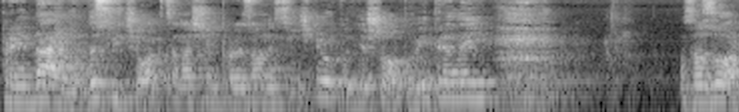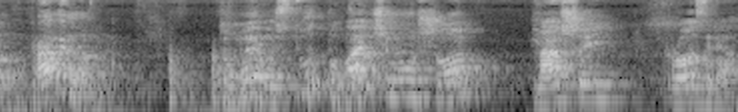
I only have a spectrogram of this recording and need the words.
приєднаємо до свічок, це наші імпровізовані свічки, от тоді що? Повітряний зазор. Правильно? то ми ось тут побачимо, що наш розряд.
